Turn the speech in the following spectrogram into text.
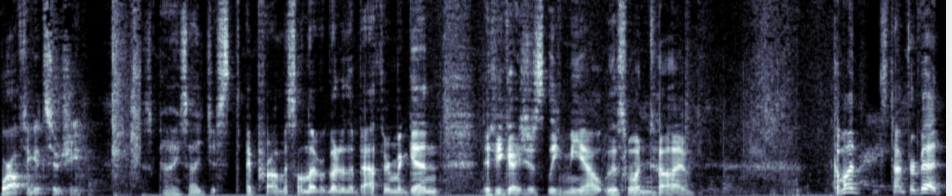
We're off to get sushi. Guys, I just, I promise I'll never go to the bathroom again if you guys just leave me out this one time. Come on, it's time for bed.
